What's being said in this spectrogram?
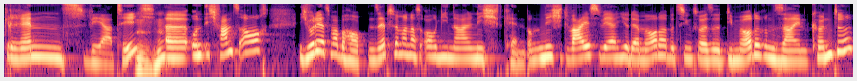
grenzwertig. Mhm. Äh, und ich fand es auch, ich würde jetzt mal behaupten, selbst wenn man das Original nicht kennt und nicht weiß, wer hier der Mörder bzw. die Mörderin sein könnte,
